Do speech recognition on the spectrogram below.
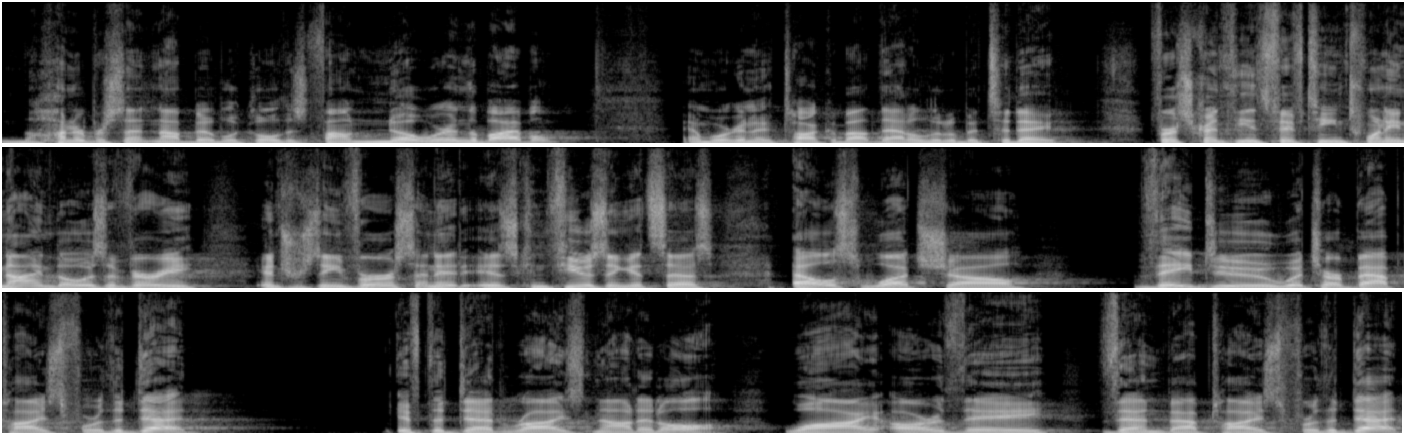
100% not biblical. It's found nowhere in the Bible. And we're going to talk about that a little bit today. 1 Corinthians 15 29, though, is a very interesting verse and it is confusing. It says, Else what shall they do which are baptized for the dead, if the dead rise not at all? Why are they then baptized for the dead?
